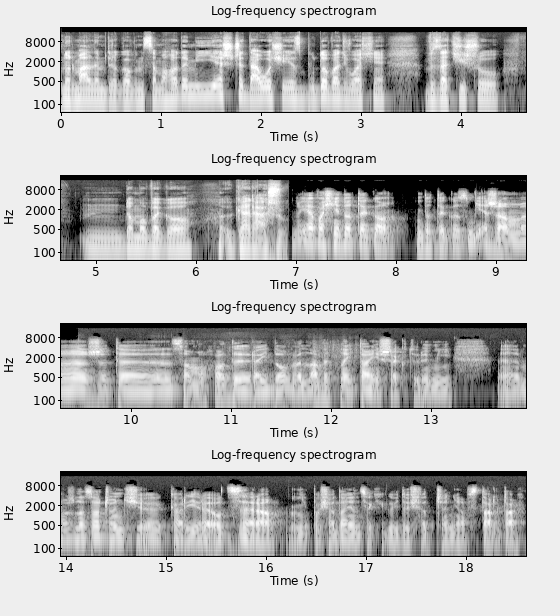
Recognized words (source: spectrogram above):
normalnym drogowym samochodem i jeszcze dało się je zbudować właśnie w zaciszu mm, domowego garażu. No ja właśnie do tego, do tego zmierzam, e, że te samochody rajdowe, nawet najtańsze, którymi e, można zacząć karierę od zera, nie posiadając jakiegoś doświadczenia w startach,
